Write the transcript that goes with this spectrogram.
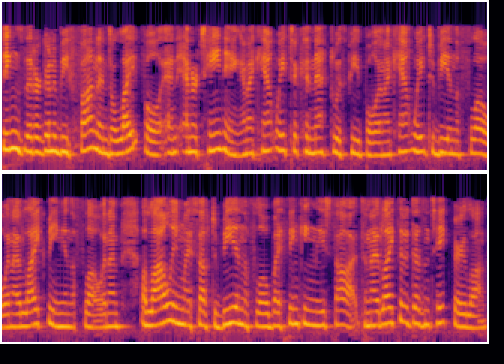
things that are going to be fun and delightful and entertaining. And I can't wait to connect with people and I can't wait to be in the flow. And I like being in the flow and I'm allowing myself to be in the flow by thinking these thoughts. And I like that it doesn't take very long.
